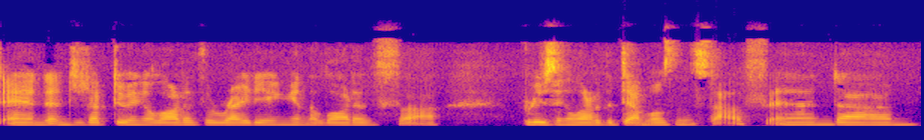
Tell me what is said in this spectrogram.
and ended up doing a lot of the writing and a lot of uh, producing a lot of the demos and stuff. And um,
